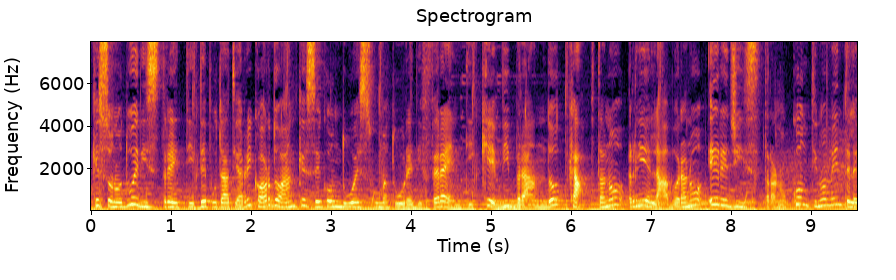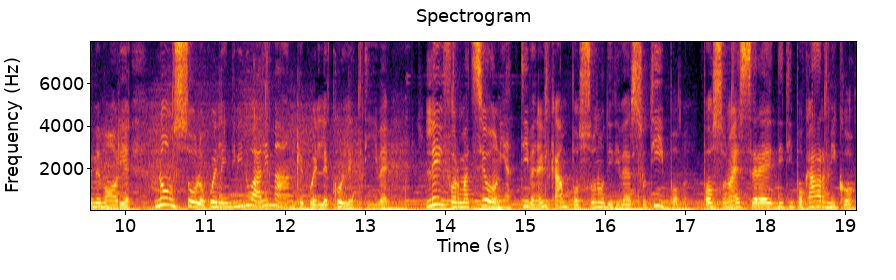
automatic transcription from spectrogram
che sono due distretti deputati al ricordo anche se con due sfumature differenti, che vibrando captano, rielaborano e registrano continuamente le memorie, non solo quelle individuali ma anche quelle collettive. Le informazioni attive nel campo sono di diverso tipo, possono essere di tipo karmico,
